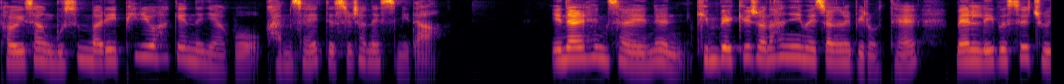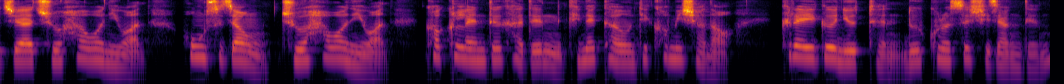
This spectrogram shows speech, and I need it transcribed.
더 이상 무슨 말이 필요하겠느냐고 감사의 뜻을 전했습니다. 이날 행사에는 김백규 전 한인회장을 비롯해 멜 리브스 조지아 주 하원 의원, 홍수정 주 하원 의원, 커클랜드 카든 귀네 카운티 커미셔너, 크레이그 뉴튼 누크로스 시장 등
